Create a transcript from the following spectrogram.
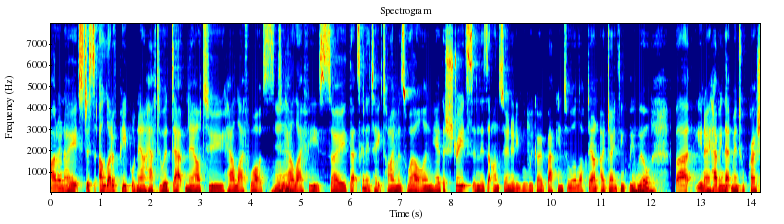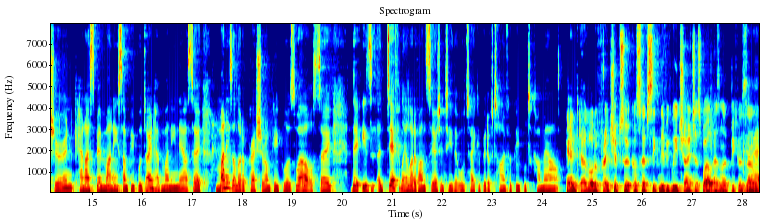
I don't know. It's just a lot of people now have to adapt now to how life was, to mm. how life is. So that's going to take time as well. And yeah, the streets and there's the uncertainty. Will we go back into a lockdown? I don't think we will. Mm. But you know, having that mental pressure and can I spend money? Some people don't have money now, so money's a lot of pressure on people as well. So there is a, definitely a lot of uncertainty that will take a bit of time for people to come out. And a lot of friendship circles have significantly changed as well, hasn't it? Because um,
